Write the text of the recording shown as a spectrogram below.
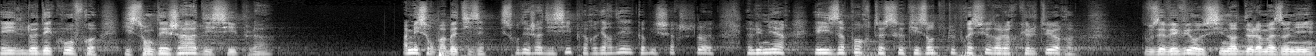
et ils le découvrent. Ils sont déjà disciples. Ah mais ils ne sont pas baptisés, ils sont déjà disciples, regardez comme ils cherchent le- la lumière et ils apportent ce qu'ils ont de plus précieux dans leur culture. Vous avez vu au synode de l'Amazonie,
